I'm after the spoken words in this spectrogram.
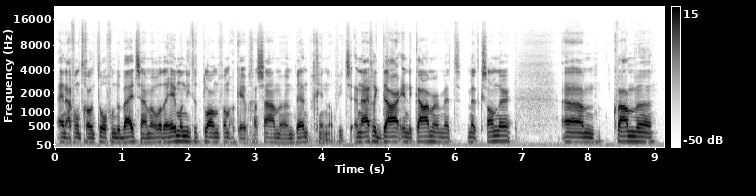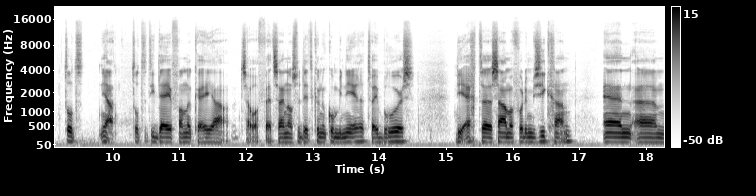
en hij vond het gewoon tof om erbij te zijn. Maar we hadden helemaal niet het plan van, oké, we gaan samen een band beginnen of iets. En eigenlijk daar in de kamer met, met Xander ehm, kwamen we tot, ja, tot het idee van, oké, ja, het zou wel vet zijn als we dit kunnen combineren. Twee broers die echt eh, samen voor de muziek gaan. En, ehm,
